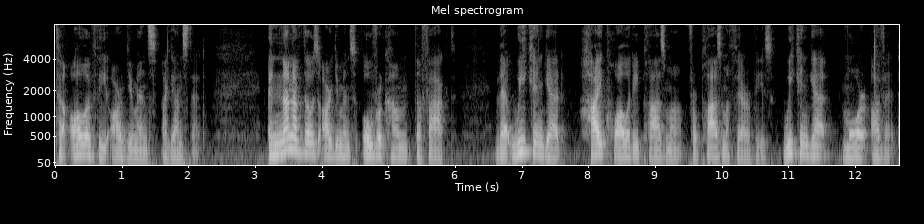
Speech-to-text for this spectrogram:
to all of the arguments against it. And none of those arguments overcome the fact that we can get high quality plasma for plasma therapies. We can get more of it.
